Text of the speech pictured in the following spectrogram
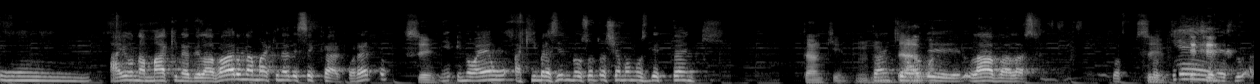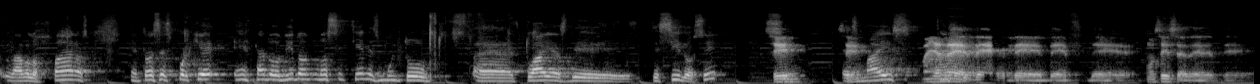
um aí uma máquina de lavar, uma máquina de secar, correto? Sim. E, e não é um aqui em Brasil nós outros chamamos de tanque. Tanque. Uhum. Tanque de onde água. lava as Sim. tienes, lava os panos. Então, é porque em Estados Unidos não se tienes muito eh, toalhas de tecido, ¿sí? Sim. É sí. mais... Toallas de, de, de, de, ¿cómo se dice? De, de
